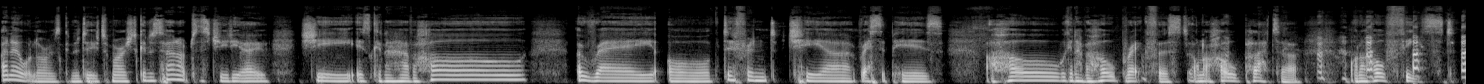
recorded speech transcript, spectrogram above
I know what Lauren's going to do tomorrow. She's going to turn up to the studio. She is going to have a whole array of different chia recipes. A whole, we're going to have a whole breakfast on a whole platter, on a whole feast.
